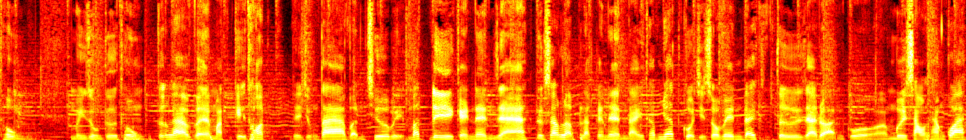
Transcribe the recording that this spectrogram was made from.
thủng. Mình dùng từ thủng, tức là về mặt kỹ thuật, thì chúng ta vẫn chưa bị mất đi cái nền giá được xác lập là cái nền đáy thấp nhất của chỉ số VN Index từ giai đoạn của 16 tháng qua.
